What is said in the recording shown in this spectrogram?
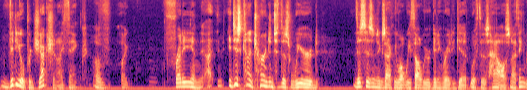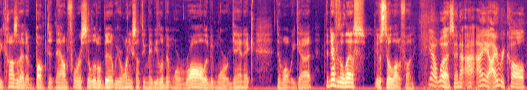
video projection, I think, of like Freddy, and I, it just kind of turned into this weird. This isn't exactly what we thought we were getting ready to get with this house, and I think because of that, it bumped it down for us a little bit. We were wanting something maybe a little bit more raw, a little bit more organic than what we got, but nevertheless, it was still a lot of fun. Yeah, it was, and I I, I recall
